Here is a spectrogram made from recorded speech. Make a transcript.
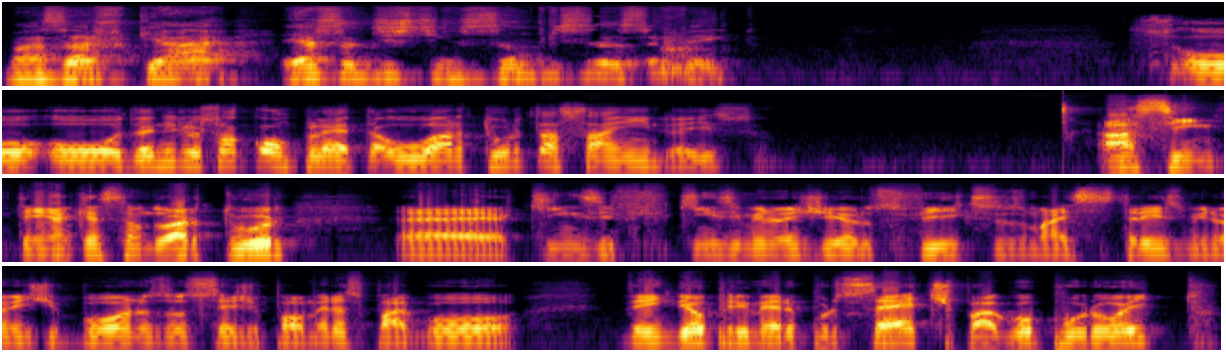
Mas acho que há, essa distinção precisa ser feita. O, o Danilo, só completa, o Arthur está saindo, é isso? Ah, sim, tem a questão do Arthur. É, 15, 15 milhões de euros fixos, mais 3 milhões de bônus, ou seja, o Palmeiras pagou, vendeu primeiro por 7, pagou por 8,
